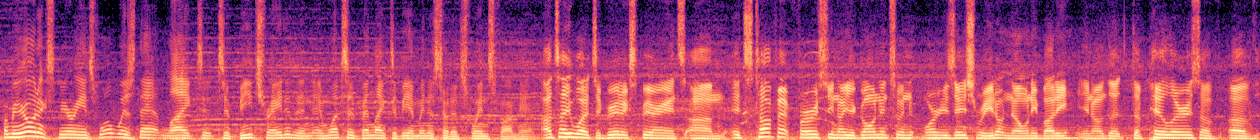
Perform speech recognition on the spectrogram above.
From your own experience, what was that like to, to be traded, and, and what's it been like to be a Minnesota Twins farmhand? I'll tell you what, it's a great experience. Um, it's tough at first. You know, you're going into an organization where you don't know anybody. You know, the, the pillars of, of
